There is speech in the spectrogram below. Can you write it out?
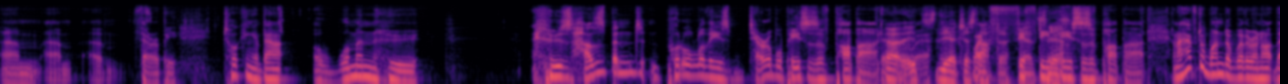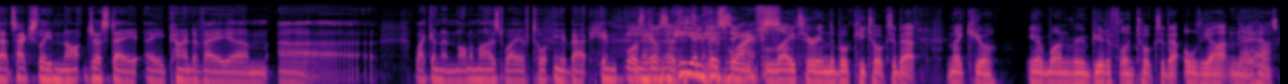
um, um, um, therapy, talking about a woman who whose husband put all of these terrible pieces of pop art Uh, everywhere. it's yeah, just like after 50 yeah. pieces of pop art. And I have to wonder whether or not that's actually not just a, a kind of a um uh like an anonymized way of talking about him Well, he, say, he and his wife's later in the book, he talks about make your your one room beautiful and talks about all the art in their Yeah, house.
